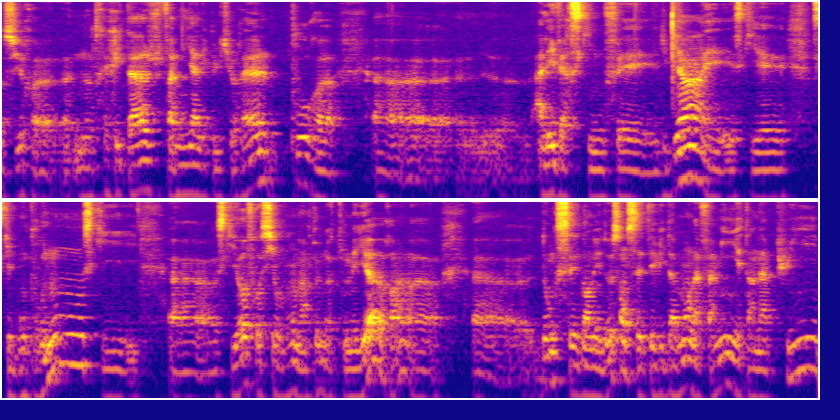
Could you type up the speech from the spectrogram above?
sur euh, notre héritage familial et culturel pour aller vers ce qui nous fait du bien et ce qui est, bon pour nous, ce qui, offre aussi au monde un peu notre meilleur. Hein, donc c'est dans les deux sens, c'est évidemment la famille est un appui,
